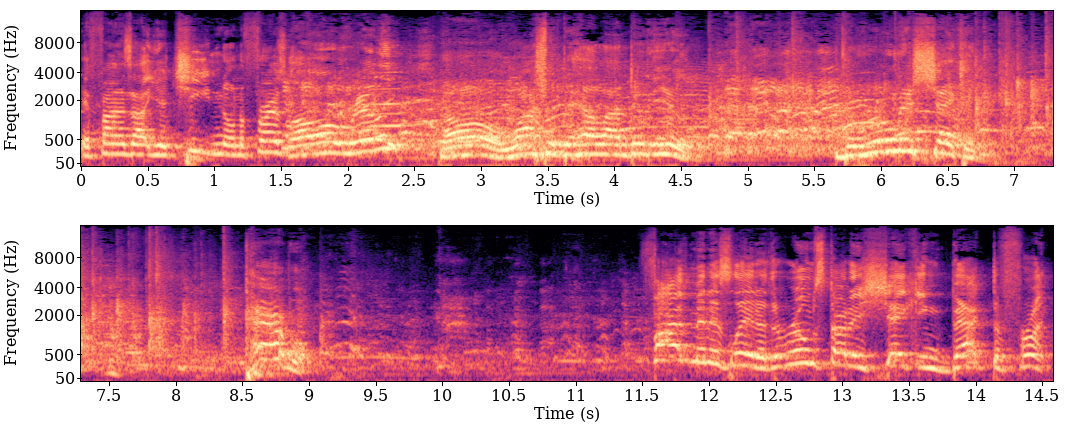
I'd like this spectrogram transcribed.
it finds out you're cheating on the first one. Oh, really? Oh, watch what the hell I do to you. The room is shaking. Terrible. Five minutes later, the room started shaking back to front.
